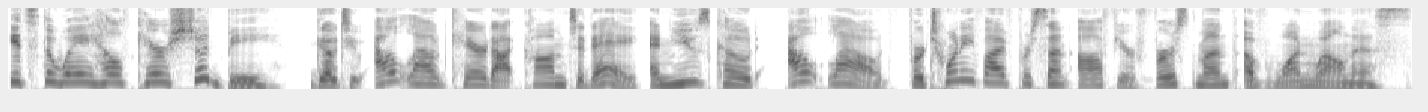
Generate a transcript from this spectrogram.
It's the way healthcare should be. Go to OutLoudCare.com today and use code OUTLOUD for 25% off your first month of One Wellness.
